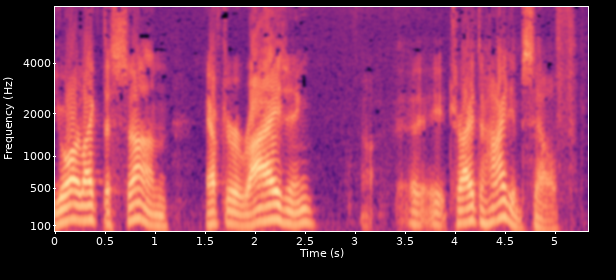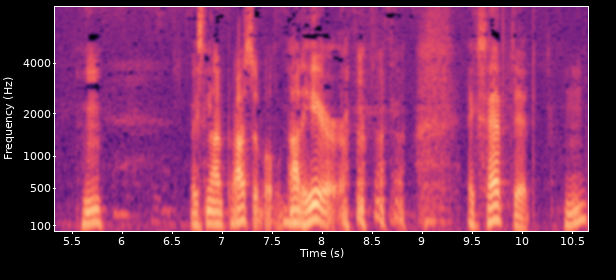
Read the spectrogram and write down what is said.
You are like the sun after arising, uh, it tried to hide himself. Hmm? It's not possible. Not here. accept it. Hmm?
